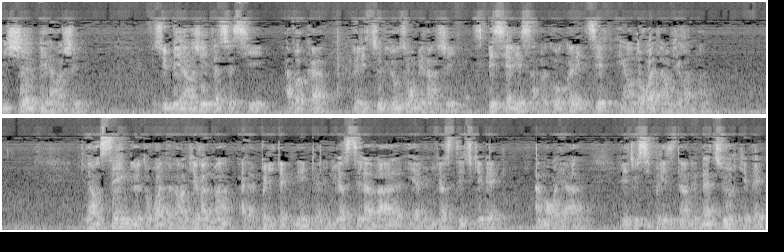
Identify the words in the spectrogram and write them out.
Michel Bélanger. M. Bélanger est associé, avocat de l'étude Lozon-Bélanger, spécialiste en recours collectif et en droit de l'environnement. Il enseigne le droit de l'environnement à la Polytechnique, à l'Université Laval et à l'Université du Québec à Montréal. Il est aussi président de Nature Québec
